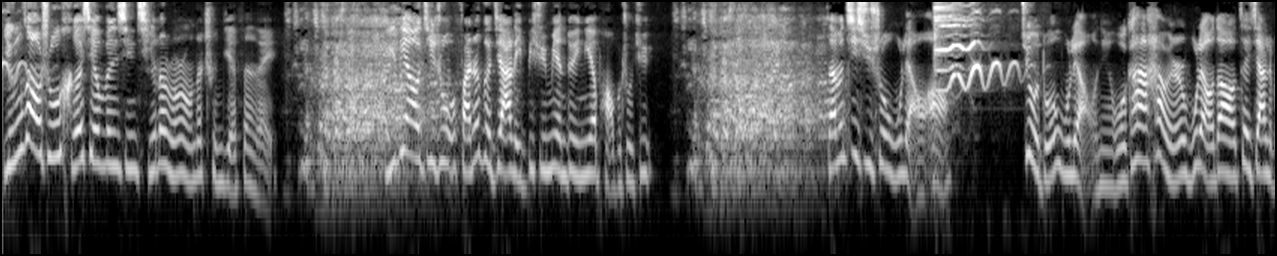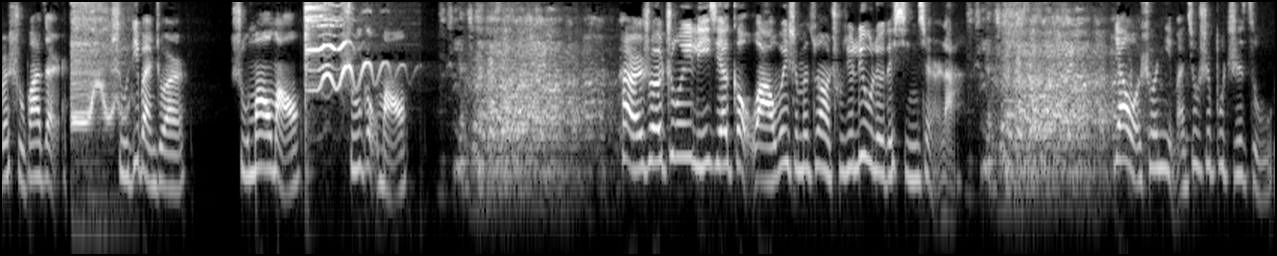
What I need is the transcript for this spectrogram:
营造出和谐温馨、其乐融融的春节氛围，一定要记住，反正搁家里必须面对，你也跑不出去。咱们继续说无聊啊，就有多无聊呢？我看还有人无聊到在家里边数瓜子儿、数地板砖、数猫毛、数狗毛。还有人说，终于理解狗啊为什么总想出去溜溜的心情了。要我说，你们就是不知足。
